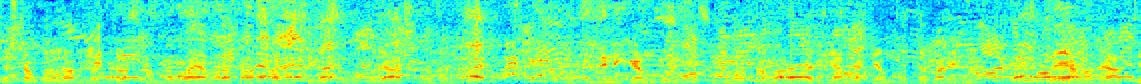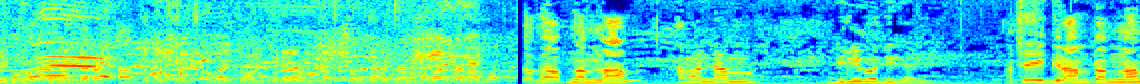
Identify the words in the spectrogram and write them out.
চেষ্টা করলাম যতটা সম্ভব হয় আমরা পাঁচ তারিখ থেকে শুরু করে আজ পর্যন্ত প্রতিদিনই ক্যাম্প করেছি শুধুমাত্র বারো তারিখে আমরা ক্যাম্প করতে পারিনি। তাই আমাদের আর্থিক দিক থেকে যারা সাহায্য করেছে সবাইকে অন্তরের অন্তঃস্থল থেকে ধন্যবাদ জানাব। দাদা আপনার নাম? আমার নাম দিলীপ অধিকারী। আচ্ছা এই গ্রামটার নাম?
